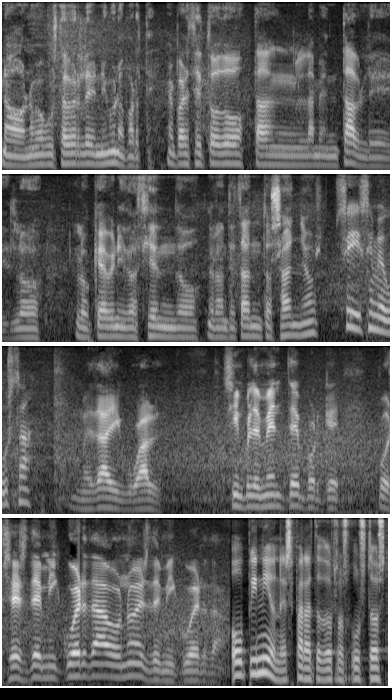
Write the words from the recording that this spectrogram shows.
No, no me gusta verle en ninguna parte. Me parece todo tan lamentable lo, lo que ha venido haciendo durante tantos años. Sí, sí me gusta. Me da igual. Simplemente porque pues es de mi cuerda o no es de mi cuerda. Opiniones para todos los gustos.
